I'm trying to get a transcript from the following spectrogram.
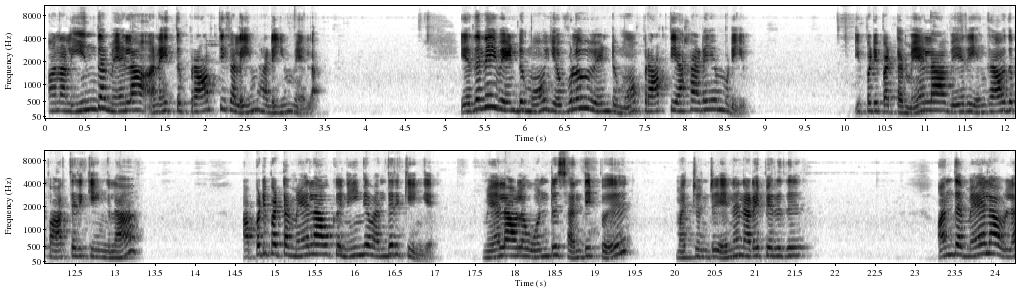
ஆனால் இந்த மேலா அனைத்து பிராப்திகளையும் அடையும் மேலா. எதனை வேண்டுமோ எவ்வளவு வேண்டுமோ பிராப்தியாக அடைய முடியும். இப்படிப்பட்ட மேலா வேறு எங்காவது பார்த்திருக்கீங்களா? அப்படிப்பட்ட மேலாவுக்கு நீங்க வந்திருக்கீங்க. மேலாவில் ஒன்று சந்திப்பு மற்றொன்று என்ன நடைபெறுது? அந்த மேலாவில்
